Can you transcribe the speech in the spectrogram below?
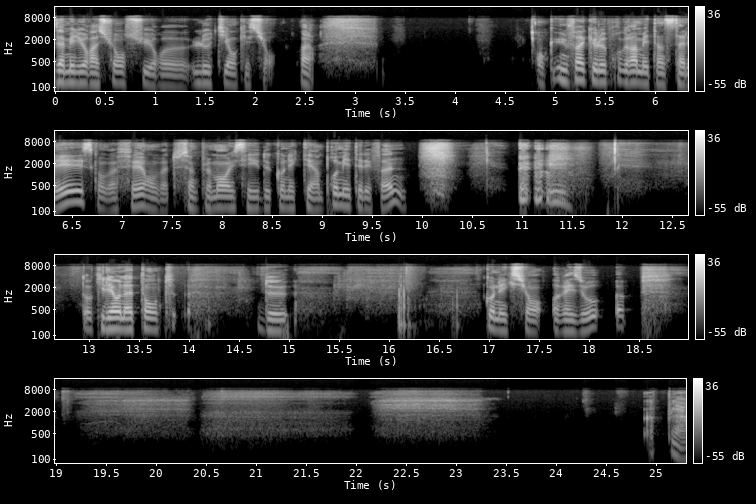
améliorations sur euh, l'outil en question. Voilà. Une fois que le programme est installé, ce qu'on va faire, on va tout simplement essayer de connecter un premier téléphone. Donc il est en attente de connexion réseau. Hop. Là.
